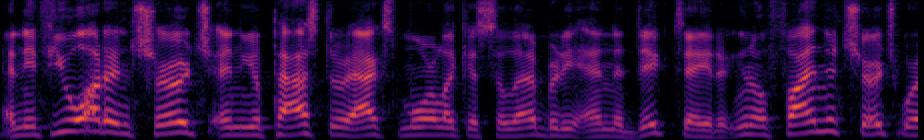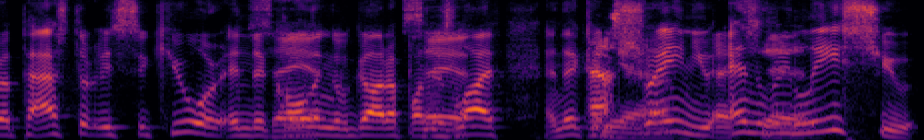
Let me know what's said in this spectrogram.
And if you are in church and your pastor acts more like a celebrity and a dictator, you know, find a church where a pastor is secure in the Say calling it. of God upon Say his it. life and they can yeah, train you and it. release you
